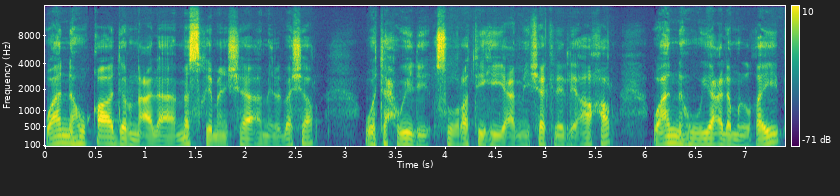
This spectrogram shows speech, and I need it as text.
وأنه قادر على مسخ من شاء من البشر وتحويل صورته من شكل لآخر وأنه يعلم الغيب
